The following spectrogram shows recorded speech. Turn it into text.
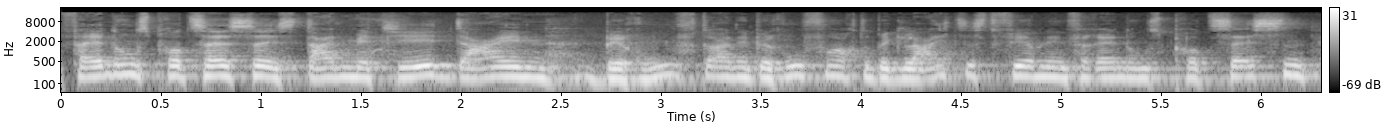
Veränderungsprozesse ist dein Metier, dein Beruf, deine Berufung auch. Du begleitest Firmen in Veränderungsprozessen.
